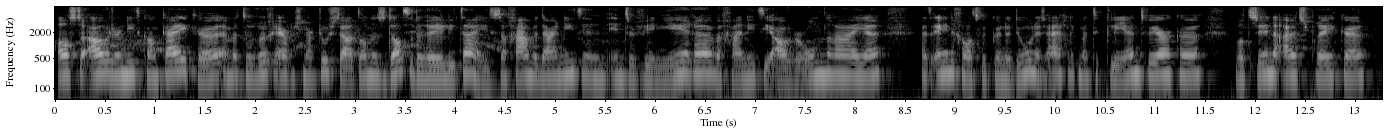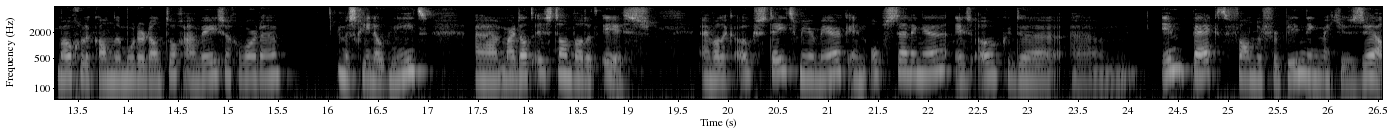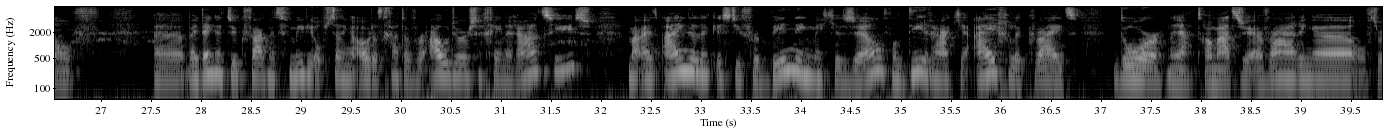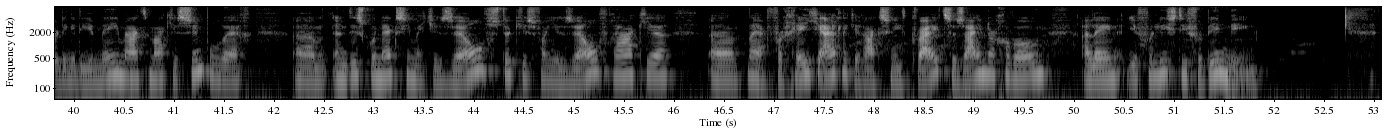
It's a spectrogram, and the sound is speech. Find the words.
Als de ouder niet kan kijken en met de rug ergens naartoe staat, dan is dat de realiteit. Dan gaan we daar niet in interveneren. We gaan niet die ouder omdraaien. Het enige wat we kunnen doen is eigenlijk met de cliënt werken, wat zinnen uitspreken. Mogelijk kan de moeder dan toch aanwezig worden, misschien ook niet. Uh, maar dat is dan wat het is. En wat ik ook steeds meer merk in opstellingen is ook de um, impact van de verbinding met jezelf. wij denken natuurlijk vaak met familieopstellingen, oh dat gaat over ouders en generaties. Maar uiteindelijk is die verbinding met jezelf, want die raak je eigenlijk kwijt door nou ja, traumatische ervaringen of door dingen die je meemaakt, maak je simpelweg um, een disconnectie met jezelf. Stukjes van jezelf raak je, uh, nou ja, vergeet je eigenlijk. Je raakt ze niet kwijt, ze zijn er gewoon. Alleen je verliest die verbinding.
